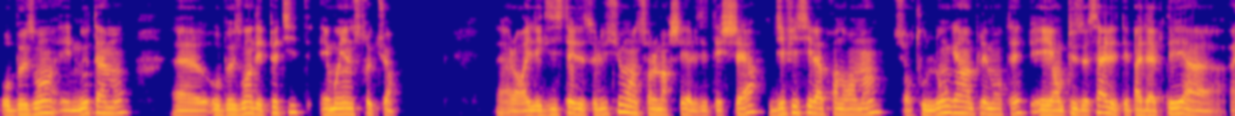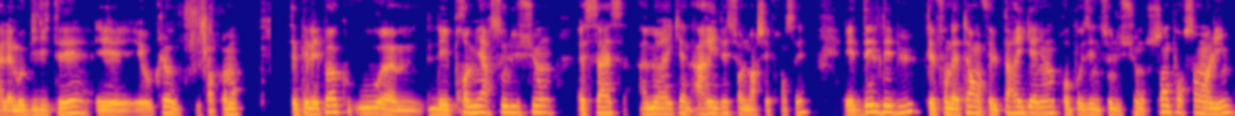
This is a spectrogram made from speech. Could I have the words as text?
aux besoins et notamment euh, aux besoins des petites et moyennes structures. Alors, il existait des solutions hein, sur le marché, elles étaient chères, difficiles à prendre en main, surtout longues à implémenter, et en plus de ça, elles étaient adaptées à, à la mobilité et, et, au cloud, tout simplement. C'était l'époque où euh, les premières solutions SaaS américaines arrivaient sur le marché français. Et dès le début, les fondateurs ont fait le pari gagnant de proposer une solution 100% en ligne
